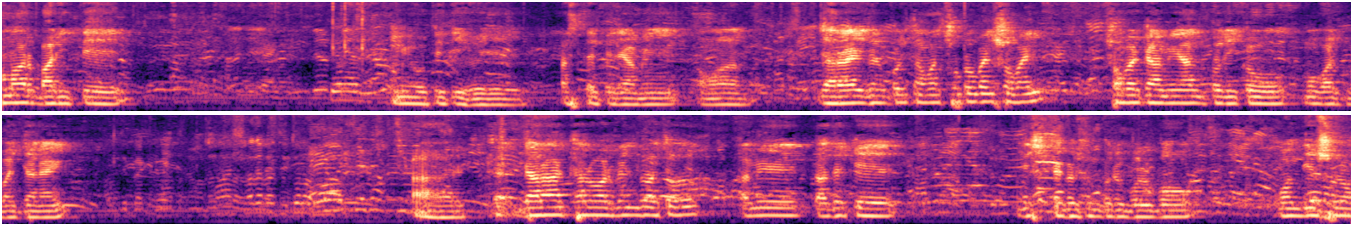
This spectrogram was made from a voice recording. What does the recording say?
আমার বাড়িতে আমি অতিথি হয়ে আসতে পেরে আমি আমার যারা আয়োজন করেছে আমার ছোট ভাই সবাই সবাইকে আমি আন্তরিক মোবারকবাদ জানাই। আর যারা খেলোয়াড় বিন্দু আছে, আমি তাদেরকে দৃষ্টি আকর্ষণ করে বলব, মন দিয়ে শোনো,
